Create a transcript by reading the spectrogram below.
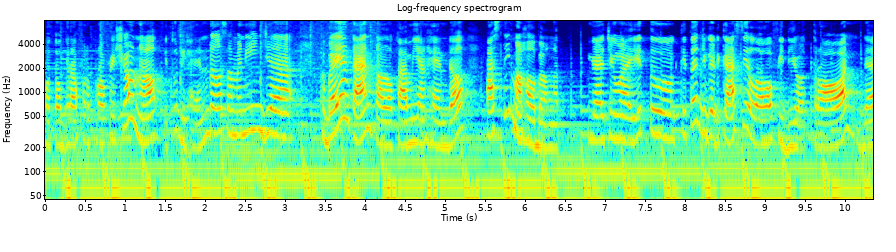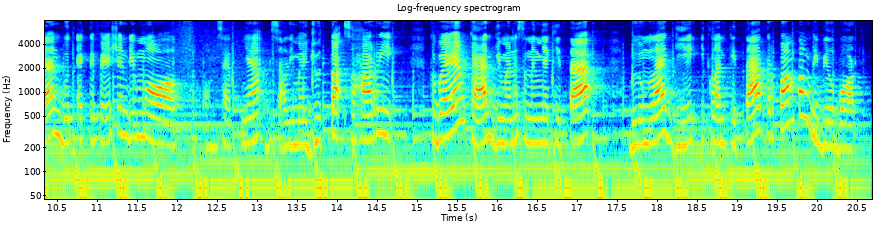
fotografer profesional itu dihandle sama Ninja. Kebayangkan kalau kami yang handle pasti mahal banget. Gak cuma itu, kita juga dikasih loh videotron dan booth activation di mall. Omsetnya bisa 5 juta sehari. Kebayangkan gimana senengnya kita? Belum lagi iklan kita terpampang di billboard.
